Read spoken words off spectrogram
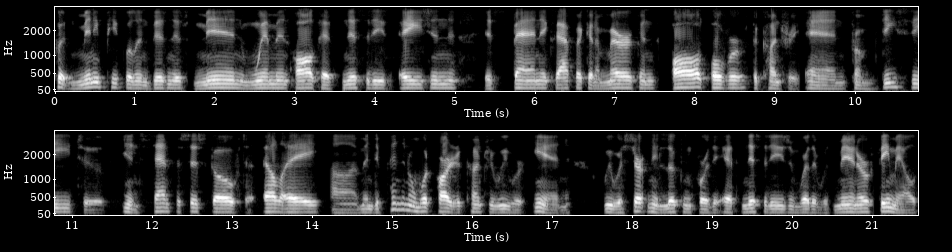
put many people in business men, women, all ethnicities, Asian, Hispanics, African American, all over the country. And from DC to in San Francisco to LA, um, and depending on what part of the country we were in, we were certainly looking for the ethnicities and whether it was men or females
